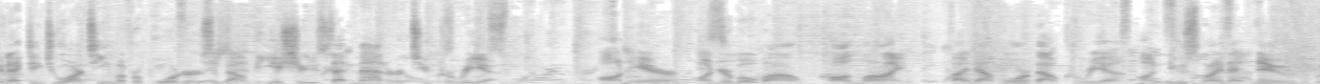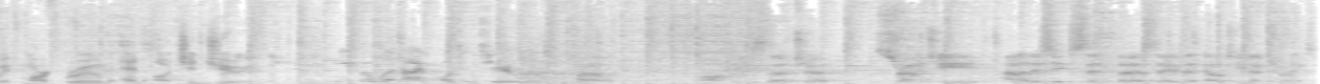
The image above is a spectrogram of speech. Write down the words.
Connecting to our team of reporters about the issues that matter to Korea. On air, on your mobile, online, Find out more about Korea on Newsline at noon with Mark Broom and Oh Jin-ju. I'm Oh Jin-ju. Market researcher, strategy analytics, said Thursday that LG Electronics.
